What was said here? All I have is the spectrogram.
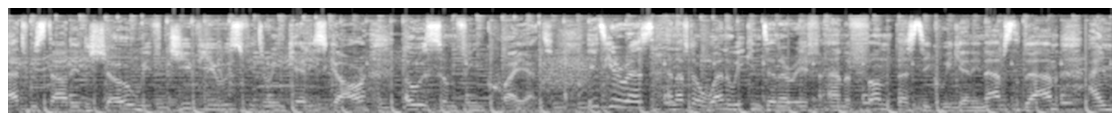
that, we started the show with G Views featuring Kelly Scar, Oh Something Quiet. It's Gil Everest, and after one week in Tenerife and a fantastic weekend in Amsterdam, I'm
